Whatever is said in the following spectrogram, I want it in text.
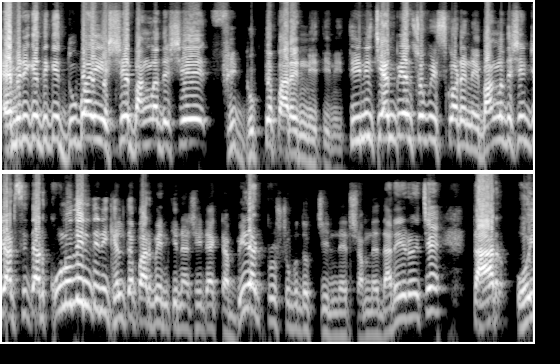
আমেরিকা থেকে দুবাই এসে বাংলাদেশে ফিট ঢুকতে পারেননি তিনি। তিনি চ্যাম্পিয়ন্স অফ স্কোয়াডে নেই। বাংলাদেশের জার্সিতে আর কোনোদিন তিনি খেলতে পারবেন কিনা সেটা একটা বিরাট প্রশ্নবোধক চিহ্নের সামনে দাঁড়িয়ে রয়েছে তার ওই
